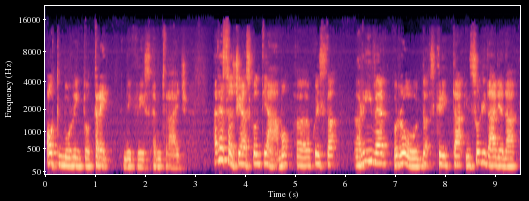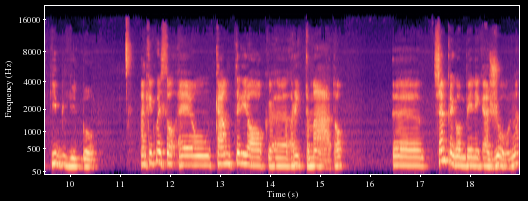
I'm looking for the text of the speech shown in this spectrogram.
Hot Burrito 3 di Chris Emtrage. Adesso ci ascoltiamo eh, questa River Road scritta in solitaria da Gibby Gilbo. Anche questo è un country rock eh, ritmato, eh, sempre con Benny Cajon,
